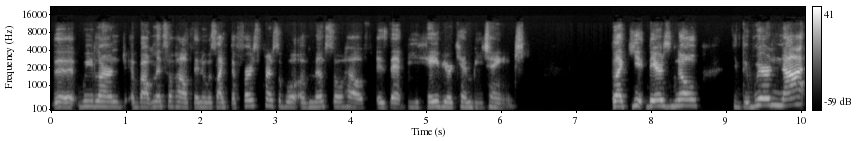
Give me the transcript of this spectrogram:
the, we learned about mental health and it was like the first principle of mental health is that behavior can be changed like there's no we're not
